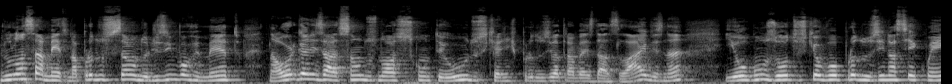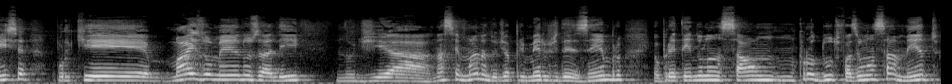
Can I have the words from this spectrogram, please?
no lançamento, na produção, no desenvolvimento, na organização dos nossos conteúdos que a gente produziu através das lives, né? E alguns outros que eu vou produzir na sequência, porque mais ou menos ali no dia na semana do dia 1 de dezembro eu pretendo lançar um, um produto, fazer um lançamento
